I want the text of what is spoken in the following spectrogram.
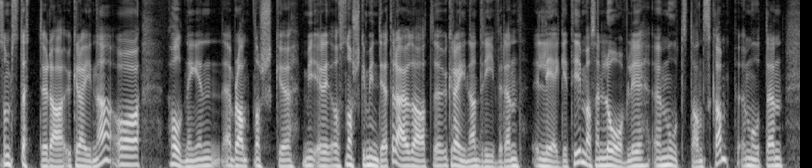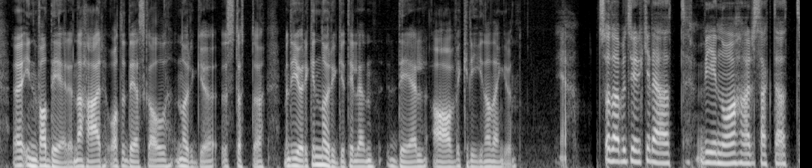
som støtter da Ukraina. og Holdningen blant norske, hos norske myndigheter er jo da at Ukraina driver en legitim, altså en lovlig motstandskamp mot en invaderende hær, og at det skal Norge støtte. Men det gjør ikke Norge til en del av krigen av den grunn. Ja. Så da betyr ikke det at vi nå har sagt at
